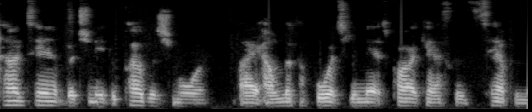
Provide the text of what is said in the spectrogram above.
content, but you need to publish more. Like, I'm looking forward to your next podcast because it's helping me.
